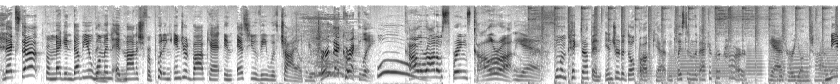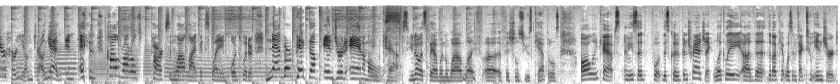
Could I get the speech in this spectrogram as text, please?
Next up, from Megan W. Woman admonished for putting injured bobcat in SUV with child. You heard that correctly. Colorado Springs, Colorado. Yes. Woman picked up an injured adult bobcat and placed it in the back of her car. Yeah. With her young child. Near her young child. Yeah, and, and Colorado's Parks and Wildlife exclaimed on Twitter, never pick up injured animals. In caps. You know it's bad when the wildlife uh, officials use capitals, all in caps. And he said, "quote This could have been tragic. Luckily, uh, the the bobcat was in fact too injured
